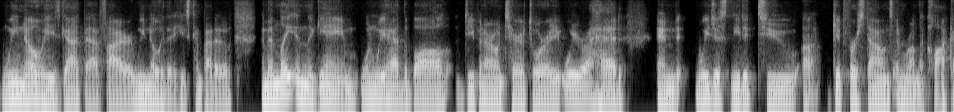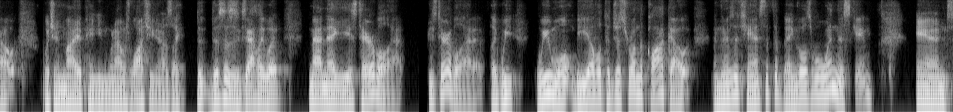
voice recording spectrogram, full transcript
we know he's got that fire. We know that he's competitive. And then late in the game, when we had the ball deep in our own territory, we were ahead and we just needed to uh, get first downs and run the clock out. Which, in my opinion, when I was watching it, I was like, "This is exactly what Matt Nagy is terrible at." He's terrible at it. Like we we won't be able to just run the clock out, and there's a chance that the Bengals will win this game. And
